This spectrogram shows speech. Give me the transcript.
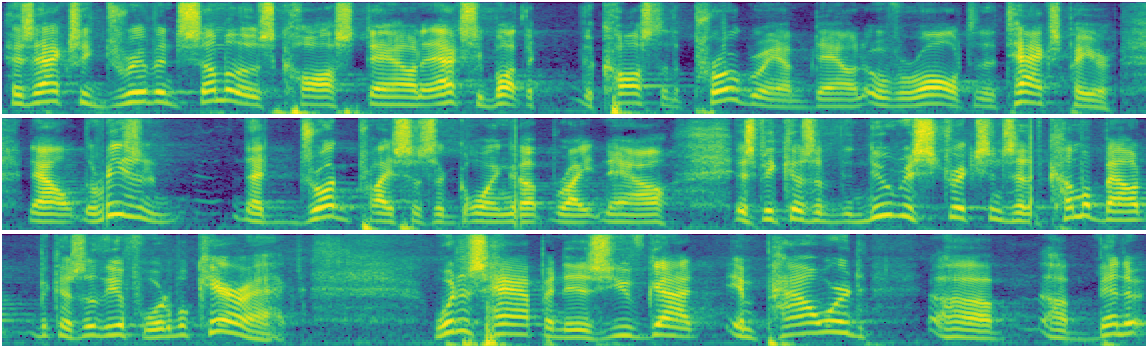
has actually driven some of those costs down and actually brought the, the cost of the program down overall to the taxpayer. Now, the reason that drug prices are going up right now is because of the new restrictions that have come about because of the Affordable Care Act. What has happened is you've got empowered uh, uh, bene-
